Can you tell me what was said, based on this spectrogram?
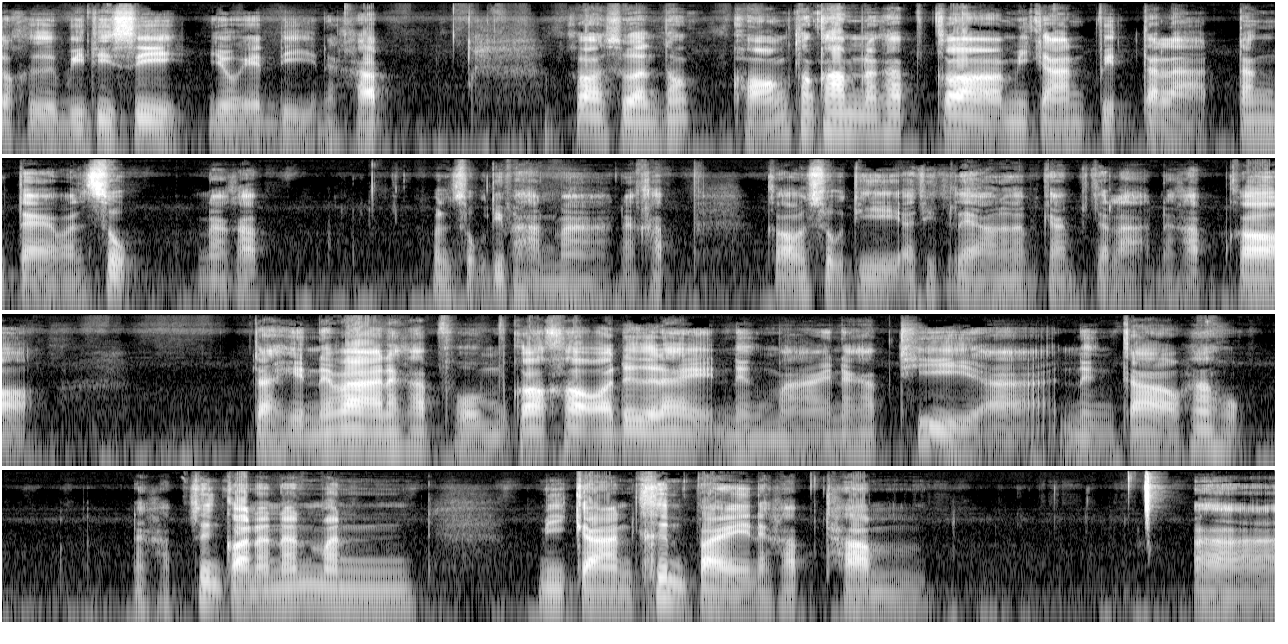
ก็คือ BTC USD นะครับ ก็ส่วนของทองคำนะครับ ก็มีการปิดตลาดตั้งแต่วันศุกร์นะครับ วันศุกร์ที่ผ่านมานะครับ ก็วันศุกร์ที่อาทิตย์ที่แล้วนะครับการปิดตลาดนะครับ ก็ จะเห็นได้ว่านะครับ ผมก็เข้าออเดอร์ได้1ไม้นะครับที่อ่า1956 นะครับ ซึ่งก่อนหน้านั้นมันมีการขึ้นไปนะครับทำอ่า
